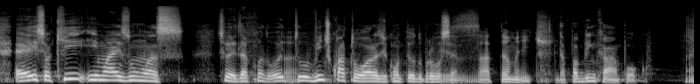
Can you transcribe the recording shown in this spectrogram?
é isso aqui e mais umas. Deixa eu ver, dá quanto? 8, 24 horas de conteúdo para você. Exatamente. Dá para brincar um pouco. É.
